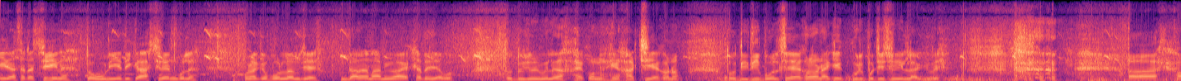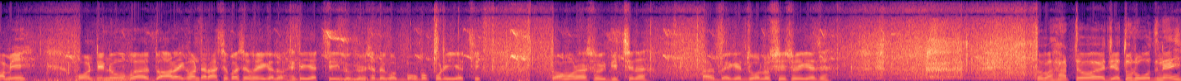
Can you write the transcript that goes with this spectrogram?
এই রাস্তাটা চিনি না তো উনি এদিকে আসছিলেন বলে ওনাকে বললাম যে দাঁড়ান আমিও একসাথে যাব। তো দুজন মিলে এখন হাঁটছি এখনও তো দিদি বলছে এখনও নাকি কুড়ি পঁচিশ মিনিট লাগবে। আর আমি কন্টিনিউ আড়াই ঘণ্টার আশেপাশে হয়ে গেল। হেঁটে যাচ্ছি লোকজনের সাথে গল্প- বক বক করেই যাচ্ছি। তো আমার আর সই দিচ্ছে না আর ব্যাগের জলও শেষ হয়ে গেছে। তবে হাঁটতেও যেহেতু রোদ নেই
